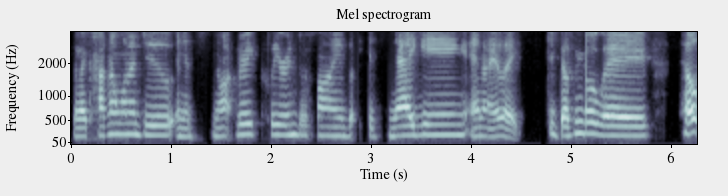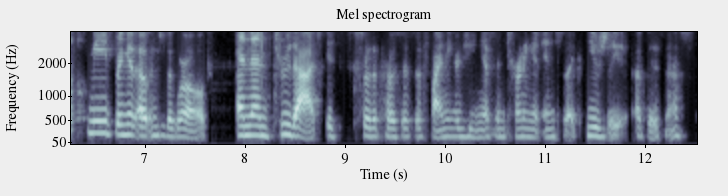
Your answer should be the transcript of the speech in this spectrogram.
that I kind of want to do, and it's not very clear and defined, but it's nagging and I like, it doesn't go away. Help me bring it out into the world. And then through that, it's sort of the process of finding your genius and turning it into like usually a business.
